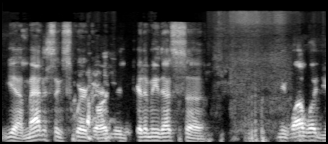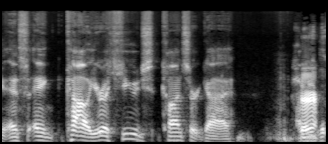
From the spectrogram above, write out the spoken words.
Yeah, Madison Square Garden. Are you kidding me? That's uh, I mean, why wouldn't you? And, and Kyle, you're a huge concert guy. I sure. mean,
